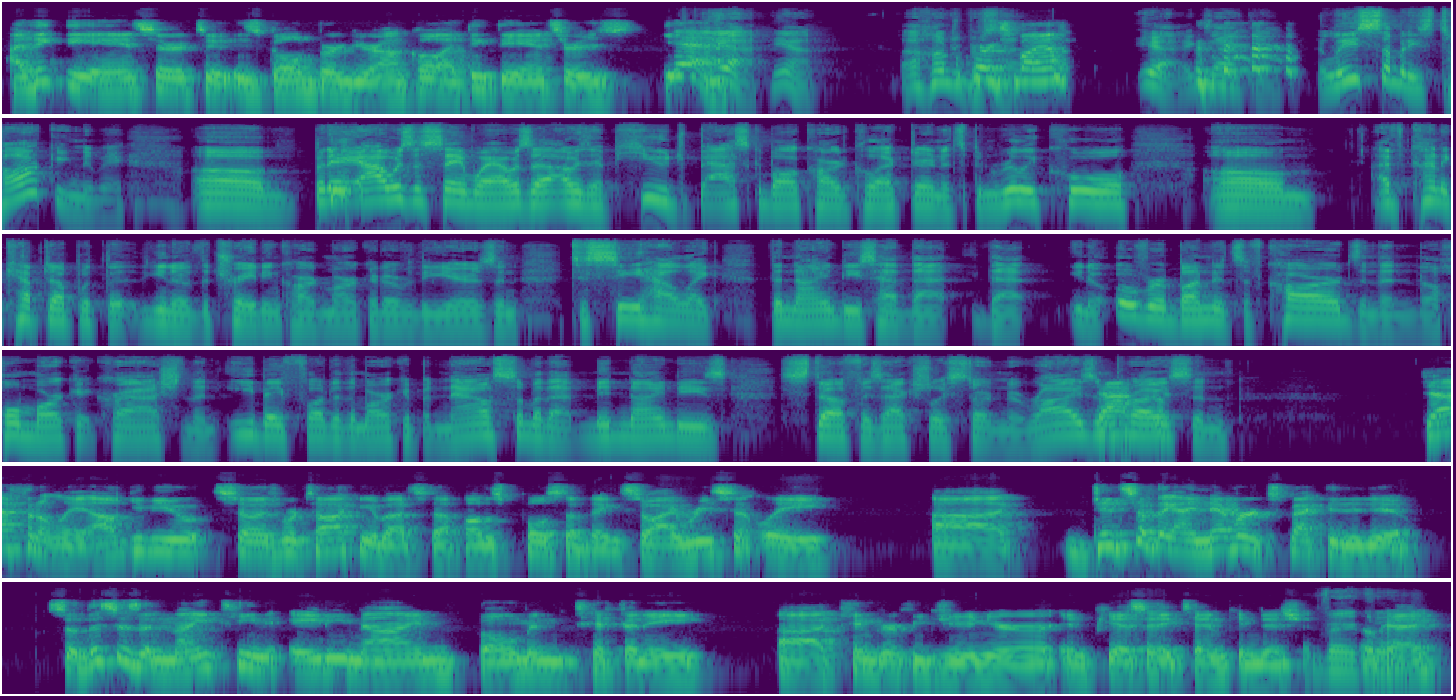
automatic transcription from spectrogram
I think the answer to is Goldberg your uncle I think the answer is yeah yeah, yeah. A hundred percent. my uncle Yeah, exactly. At least somebody's talking to me. Um, but I, I was the same way. I was a, I was a huge basketball card collector, and it's been really cool. Um, I've kind of kept up with the you know the trading card market over the years, and to see how like the '90s had that that you know overabundance of cards, and then the whole market crashed, and then eBay flooded the market. But now some of that mid '90s stuff is actually starting to rise in Yeah. price, and Definitely. I'll give you. So, as we're talking about stuff, I'll just pull something. So, I recently uh, did something I never expected to do. So, this is a 1989 Bowman Tiffany uh, Ken Griffey Jr. in PSA 10 condition. Very cool. Okay.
